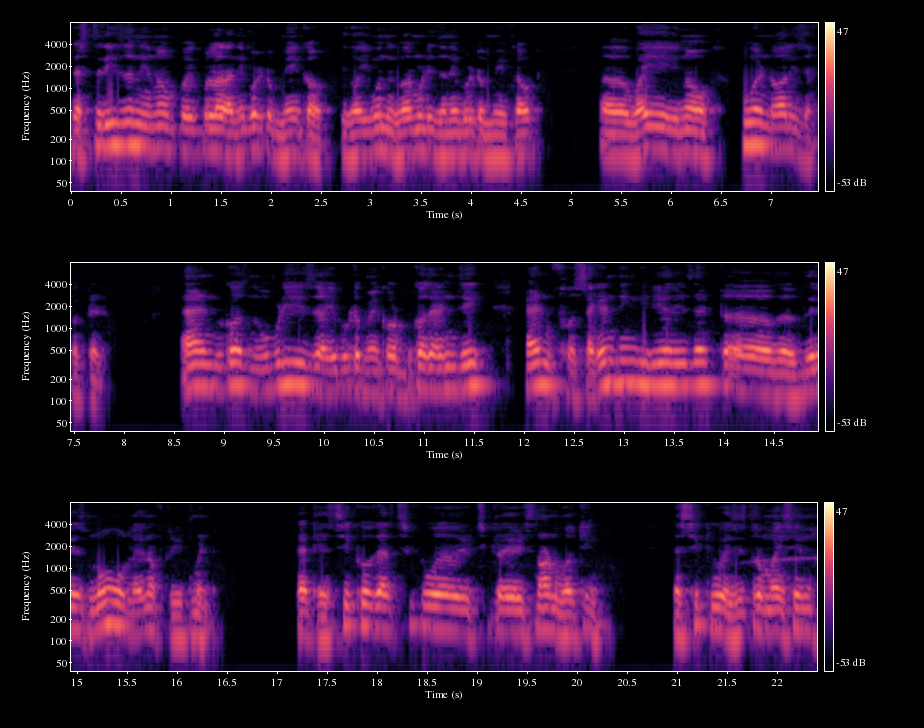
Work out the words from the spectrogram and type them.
that's the reason you know people are unable to make out. Because even the government is unable to make out uh, why you know who and all is affected, and because nobody is able to make out because and the and second thing here is that uh, there is no line of treatment. That HCQ, HCQ, it's, it's not working. HCQ, azithromycin,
